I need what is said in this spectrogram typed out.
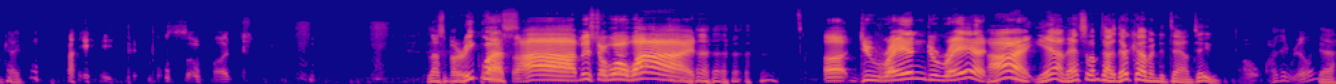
Okay. I hate Pitbull so much. Las Bariquas. Ah, Mr. Worldwide. uh, Duran Duran. All right. Yeah, that's what I'm talking. They're coming to town too. Oh, are they really? Yeah.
